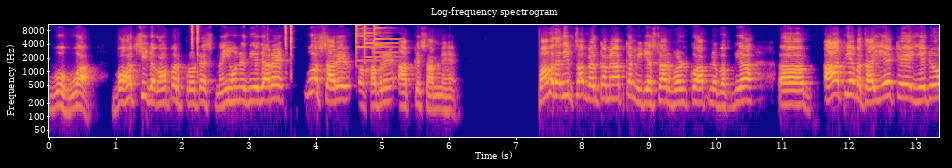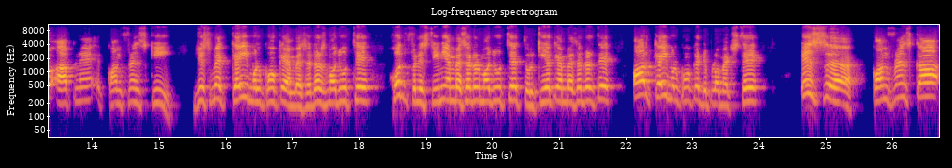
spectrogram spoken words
وہ ہوا۔ بہت سی جگہوں پر پروٹیسٹ نہیں ہونے دیے جا رہے، وہ سارے خبریں آپ کے سامنے ہیں۔ محمد ادیب صاحب، ویلکم ہے آپ کا۔ میڈیا سٹار ورلڈ کو آپ نے وقت دیا۔ آپ یہ بتائیے کہ یہ جو آپ نے کانفرنس کی، جس میں کئی ملکوں کے ایمبیسیڈرز موجود تھے خود فلسطینی ایمبیسیڈر موجود تھے، ترکیہ کے ایمبیسیڈر تھے اور کئی ملکوں کے ڈپلومیٹس تھے۔ اس کانفرنس کا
